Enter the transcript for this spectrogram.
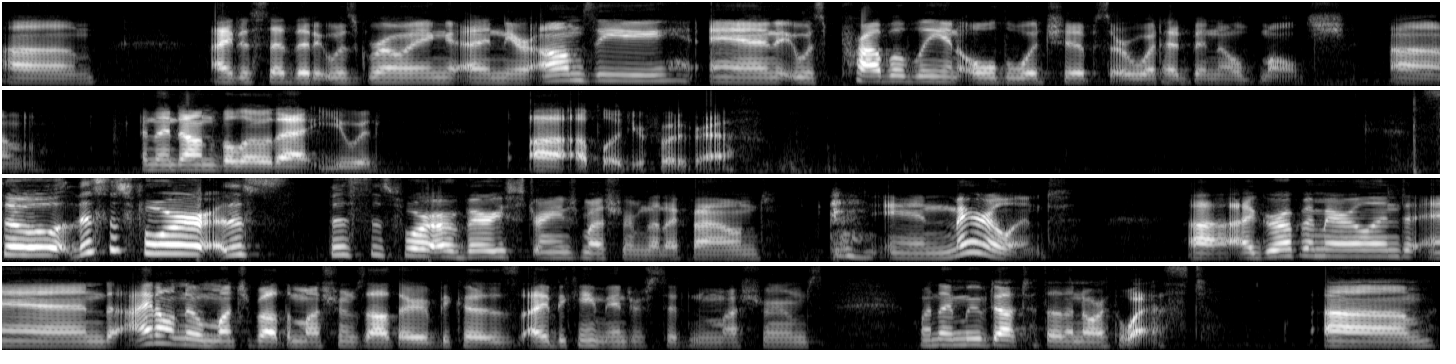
Um, I just said that it was growing uh, near OMSI, and it was probably in old wood chips or what had been old mulch. Um, and then down below that, you would uh, upload your photograph. So this is for this this is for a very strange mushroom that I found in Maryland. Uh, I grew up in Maryland, and I don't know much about the mushrooms out there because I became interested in mushrooms when I moved out to the Northwest. Um,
